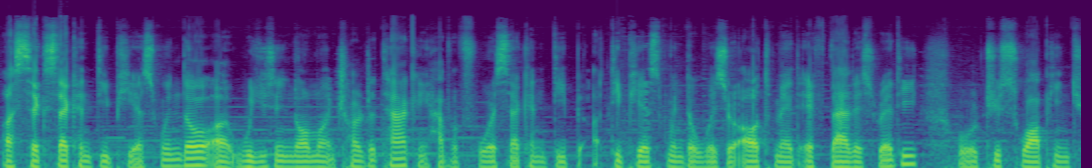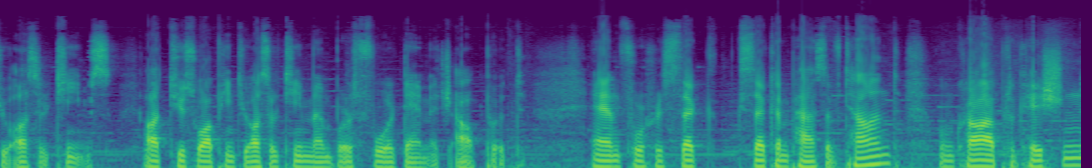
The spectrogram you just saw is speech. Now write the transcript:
a 6 second DPS window uh, using normal and charge attack and you have a 4 second DPS window with your ultimate if that is ready or to swap into other teams uh, to swap into other team members for damage output and for her sec second passive talent, when cryo application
